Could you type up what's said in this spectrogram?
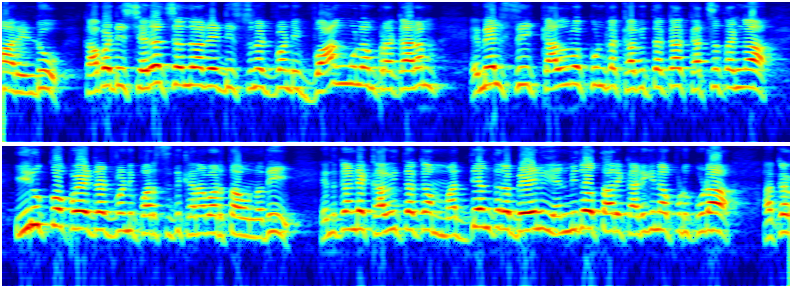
మారిండు. కాబట్టి శరత్ చంద్రారెడ్డి ఇస్తున్నటువంటి వాంగ్మూలం ప్రకారం ఎమ్మెల్సీ కల్వకుంట్ల కవితక ఖచ్చితంగా ఇరుక్కుపోయేటటువంటి పరిస్థితి కనబడతా ఉన్నది. ఎందుకంటే కవితక మధ్యంతర బెయిల్ ఎనిమిదో తారీఖు అడిగినప్పుడు కూడా అక్కడ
